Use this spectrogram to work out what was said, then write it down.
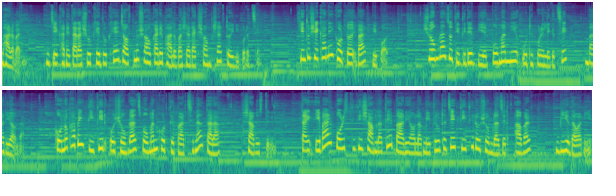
ভাড়া বাড়ি যেখানে তারা সুখে দুঃখে যত্ন সহকারে ভালোবাসার এক সংসার তৈরি করেছে। কিন্তু সেখানেই ঘটল এবার বিপদ। সোমরাজ ও তিতিরের বিয়ের প্রমাণ নিয়ে উঠে পড়ে লেগেছে বাড়িওয়ালা। কোনোভাবেই তিতির ও সোমরাজ প্রমাণ করতে পারছে না তারা স্বামী স্ত্রী তাই এবার পরিস্থিতি সামলাতে বাড়িওয়ালা মেতে উঠেছে তিতির ও সোমরাজের আবার বিয়ে দেওয়া নিয়ে।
